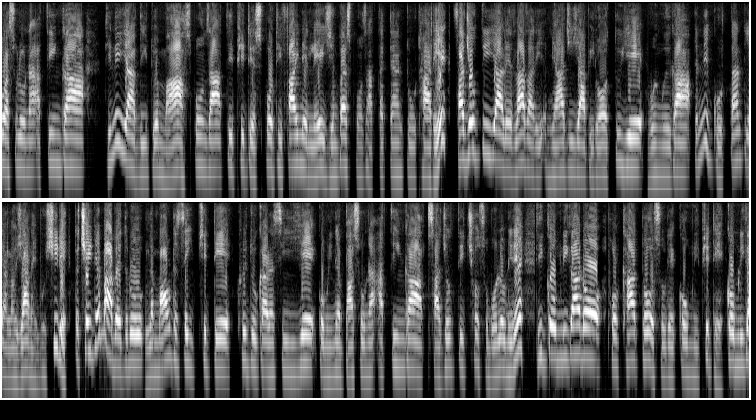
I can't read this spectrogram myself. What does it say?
Barcelona အသင်းက ဒီနေ့ရာသီအတွင်းမှာစပွန်ဆာအသစ်ဖြစ်တဲ့ Spotify နဲ့လည်းရင်ဘတ်စပွန်ဆာတက်တန်းတိုးထားတယ်။စာချုပ်တီးရလဲလာစာတွေအများကြီးရပြီးတော့သူ့ရဲ့ဝင်ငွေကတစ်နှစ်ကိုတန်း100လောက်ရနိုင်ဖို့ရှိတယ်။တစ်ချိန်တည်းမှာပဲသူတို့လမောင်းတစ်စိတ်ဖြစ်တဲ့ cryptocurrency ရဲ့ကုမ္ပဏီနဲ့ Barcelona အသင်းကစာချုပ်တီးချုပ်ဆိုဖို့လုပ်နေတယ်။ဒီကုမ္ပဏီကတော့ Polkadot ဆိုတဲ့ကုမ္ပဏီဖြစ်တယ်။ကုမ္ပဏီက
